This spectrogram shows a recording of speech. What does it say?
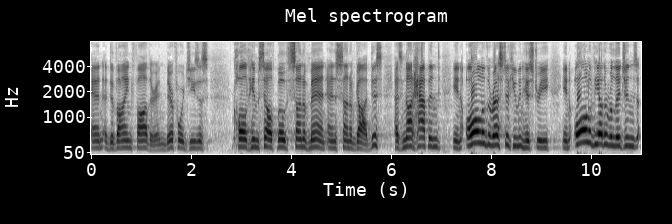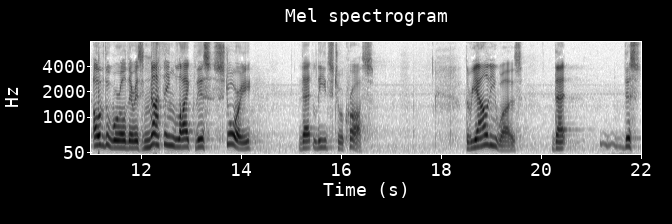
and a divine father, and therefore Jesus called himself both Son of Man and Son of God. This has not happened in all of the rest of human history, in all of the other religions of the world. There is nothing like this story that leads to a cross. The reality was that this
